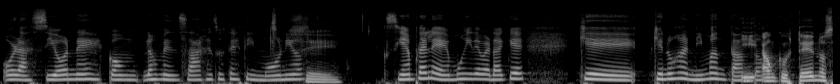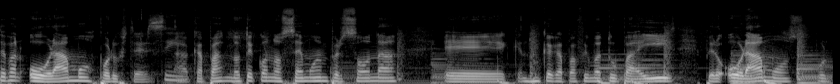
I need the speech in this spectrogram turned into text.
oraciones, con los mensajes, sus testimonios. Sí. Siempre leemos y de verdad que, que, que nos animan tanto. Y aunque ustedes no sepan, oramos por ustedes. Sí. Ah, capaz no te conocemos en persona, eh, que nunca capaz fuimos a tu país, pero oramos por,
